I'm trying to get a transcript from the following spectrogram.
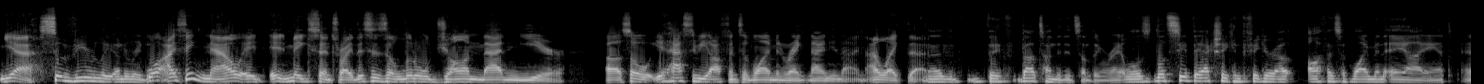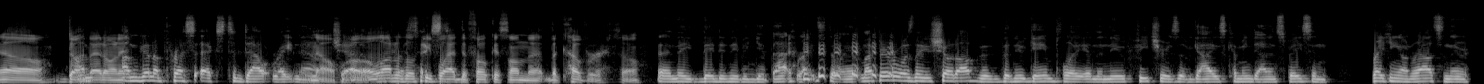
Yeah. Severely underrated. Well, I think now it, it makes sense, right? This is a little John Madden year. Uh, so it has to be offensive lineman ranked 99. I like that. Uh, they about time they did something right. Well, let's, let's, see if they actually can figure out offensive lineman AI. Ant. Oh, don't I'm, bet on it. I'm gonna press X to doubt right now. No, Chad. a, a lot of those X. people had to focus on the, the cover. So and they, they didn't even get that right. Still, my favorite was they showed off the, the new gameplay and the new features of guys coming down in space and breaking on routes, and they're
